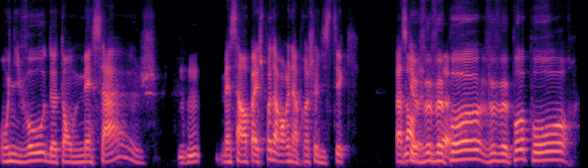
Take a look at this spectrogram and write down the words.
au niveau de ton message, mm-hmm. mais ça n'empêche pas d'avoir une approche holistique. Parce que veux, veux pas, veux, veux pas pour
